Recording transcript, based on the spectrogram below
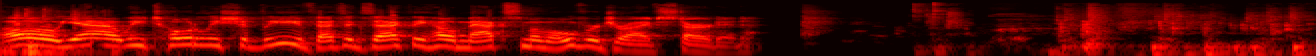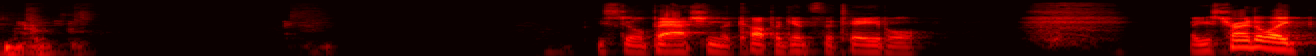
oh yeah we totally should leave. That's exactly how maximum overdrive started. He's still bashing the cup against the table like he's trying to like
